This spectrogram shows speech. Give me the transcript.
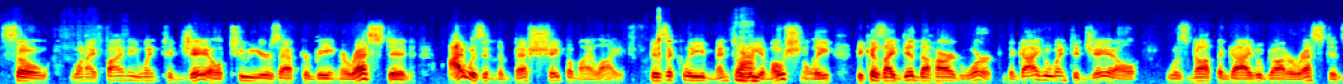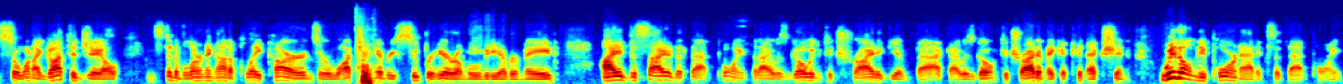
So when I finally went to jail two years after being arrested, I was in the best shape of my life, physically, mentally, emotionally, because I did the hard work. The guy who went to jail was not the guy who got arrested. So when I got to jail, instead of learning how to play cards or watching every superhero movie ever made, I had decided at that point that I was going to try to give back. I was going to try to make a connection with only porn addicts at that point.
